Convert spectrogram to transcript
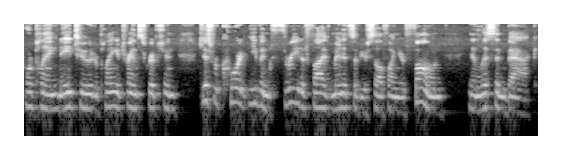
or playing an etude, or playing a transcription, just record even three to five minutes of yourself on your phone and listen back.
